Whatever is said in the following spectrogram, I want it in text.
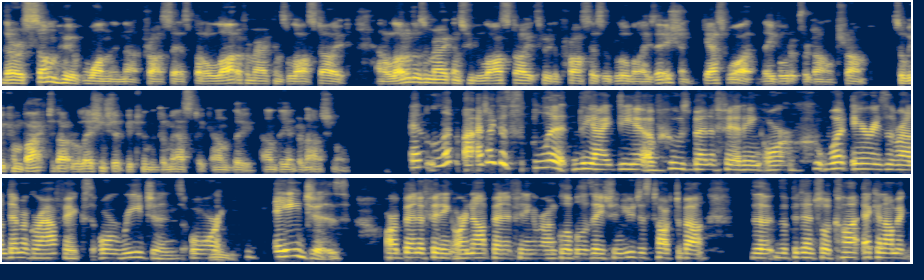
there are some who have won in that process, but a lot of Americans lost out. And a lot of those Americans who lost out through the process of globalization, guess what? They voted for Donald Trump. So we come back to that relationship between the domestic and the and the international. And let, I'd like to split the idea of who's benefiting or who, what areas around demographics or regions or mm. ages are benefiting or not benefiting around globalization. You just talked about the, the potential economic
